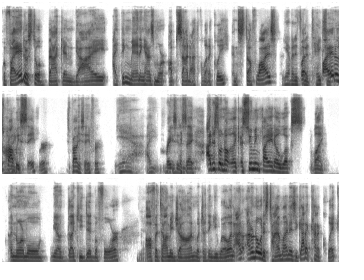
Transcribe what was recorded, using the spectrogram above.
but Faedo's still a back end guy. I think Manning has more upside athletically and stuff wise. Yeah, but it's But going to take Faedo's some probably safer. He's probably safer. Yeah, I Crazy to say. I just don't know. Like assuming Faedo looks like a normal, you know, like he did before Yeah. off of Tommy John, which I think he will. And I don't, I don't know what his timeline is. He got it kind of quick.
